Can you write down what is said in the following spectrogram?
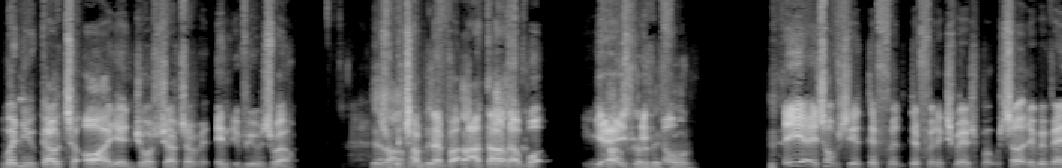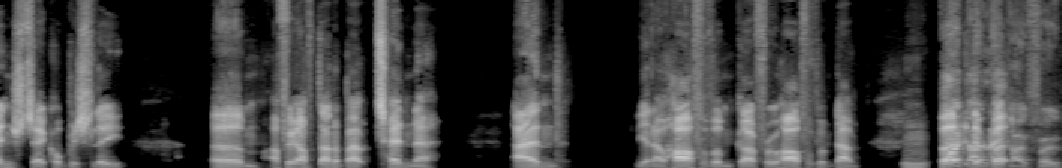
When you go to IEng, you also have to have an interview as well, Yeah, which I've never. that- I don't know what. Yeah, that's it- going to be fun. yeah, it's obviously a different different experience, but certainly with Eng Tech, obviously, um, I think I've done about ten now, and you know half of them go through, half of them don't. Mm. Why don't but they go through?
